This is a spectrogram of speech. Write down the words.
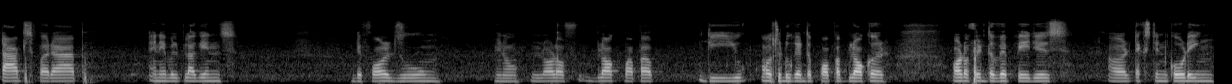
tabs per app. Enable plugins. Default zoom you know a lot of block pop-up. The you also do get the pop-up blocker out of it the web pages uh, text encoding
